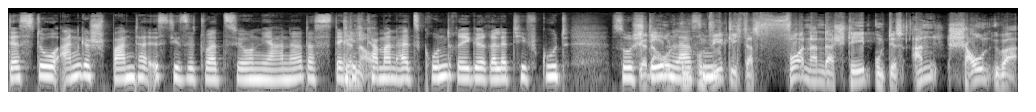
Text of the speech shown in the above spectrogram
desto angespannter ist die Situation, ja, ne? Das, denke genau. ich, kann man als Grundregel relativ gut so genau, stehen und, lassen. Und, und wirklich das Voreinander stehen und das Anschauen über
